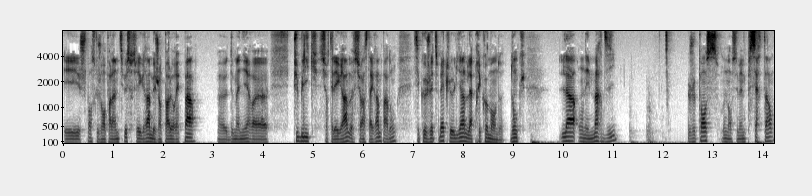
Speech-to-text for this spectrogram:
et je pense que je vais en parler un petit peu sur Telegram, mais j'en parlerai pas euh, de manière euh, publique sur Telegram, sur Instagram, pardon, c'est que je vais te mettre le lien de la précommande. Donc, là, on est mardi je pense, non c'est même certain,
